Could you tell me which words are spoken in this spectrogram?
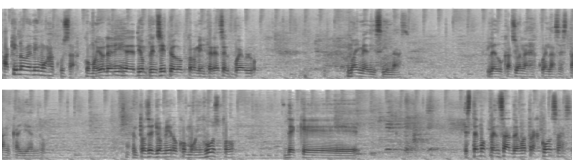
aquí no venimos a acusar. Como yo le dije desde un principio, doctor, me interesa el pueblo. No hay medicinas. La educación, las escuelas están cayendo entonces yo miro como injusto de que estemos pensando en otras cosas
